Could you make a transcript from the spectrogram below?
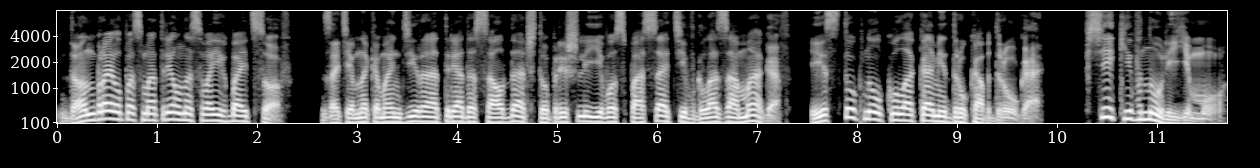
Дон Брайл посмотрел на своих бойцов, затем на командира отряда солдат, что пришли его спасать и в глаза магов, и стукнул кулаками друг об друга. Все кивнули ему.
